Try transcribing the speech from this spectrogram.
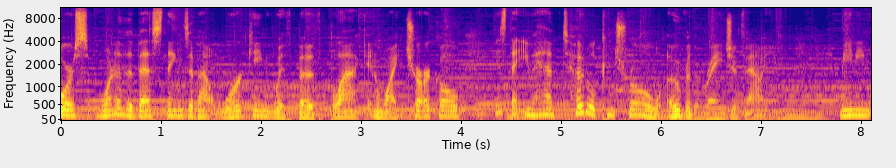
Course, one of the best things about working with both black and white charcoal is that you have total control over the range of value. Meaning,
